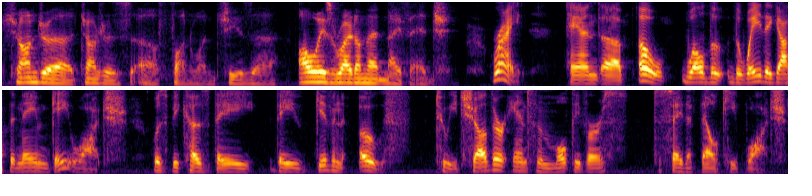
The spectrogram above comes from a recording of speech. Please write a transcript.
Chandra. Chandra's a fun one. She's uh, always right on that knife edge. Right, and uh, oh well, the the way they got the name Gatewatch was because they they give an oath to each other and to the multiverse to say that they'll keep watch.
